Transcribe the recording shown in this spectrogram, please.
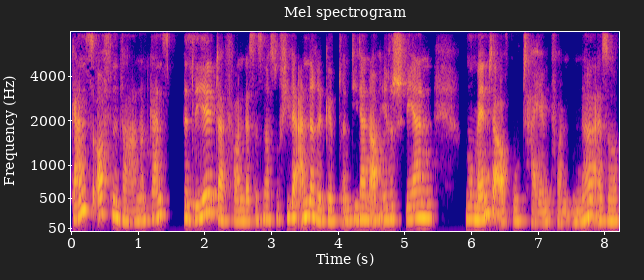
ganz offen waren und ganz beseelt davon, dass es noch so viele andere gibt und die dann auch ihre schweren Momente auch gut teilen konnten. Ne? Also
